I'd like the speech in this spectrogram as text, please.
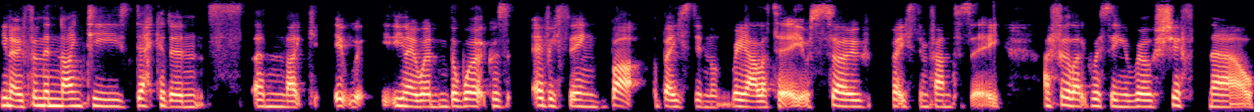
you know, from the 90s decadence and like it, you know, when the work was everything but based in reality, it was so based in fantasy. I feel like we're seeing a real shift now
